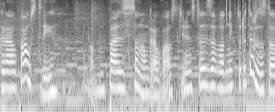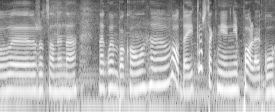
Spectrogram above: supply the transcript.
grał w Austrii. Parę sezonów grał w Austrii, więc to jest zawodnik, który też został e, rzucony na, na głęboką e, wodę i też tak nie, nie poległ,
